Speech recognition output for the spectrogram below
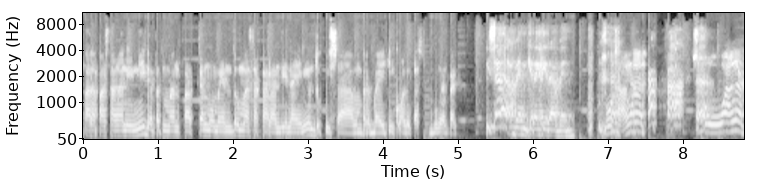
para pasangan ini dapat memanfaatkan momentum masa karantina ini untuk bisa memperbaiki kualitas hubungan, Pak? Bisa nggak Ben kira-kira Ben? Oh, sangat, sangat,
